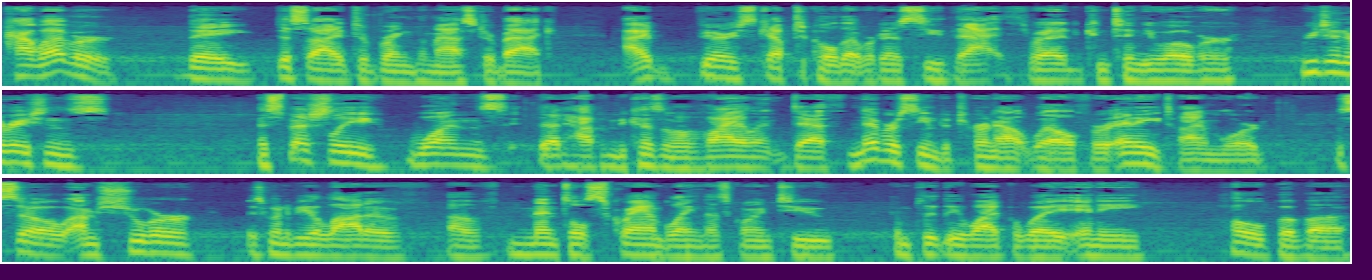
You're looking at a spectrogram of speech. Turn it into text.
however they decide to bring the master back, I'm very skeptical that we're going to see that thread continue over. Regenerations, especially ones that happen because of a violent death, never seem to turn out well for any Time Lord. So I'm sure there's going to be a lot of, of mental scrambling that's going to completely wipe away any hope of a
